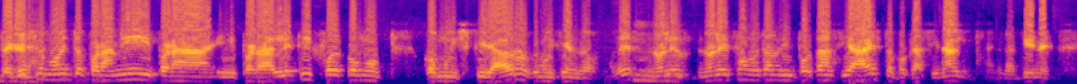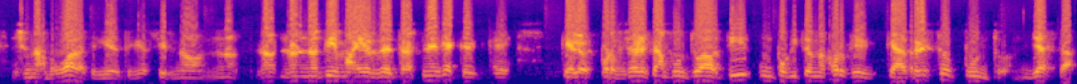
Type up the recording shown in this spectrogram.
pero ese momento para mí y para y para Leti fue como como inspirador ¿no? como diciendo no le no le estamos dando importancia a esto porque al final no tiene es una abogada te quiero, te quiero decir no no no no, no tiene mayor de trascendencia que, que que los profesores te han puntuado a ti un poquito mejor que, que al resto, punto, ya está.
